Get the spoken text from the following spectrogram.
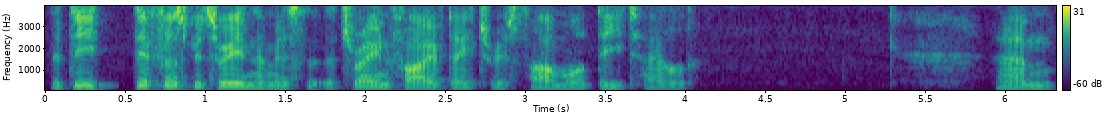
The difference between them is that the Terrain 5 data is far more detailed um,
